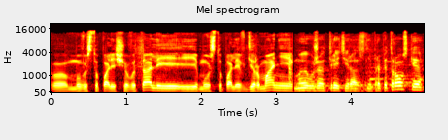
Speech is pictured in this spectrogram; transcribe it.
Мы выступали еще в Италии, и мы выступали в Германии. Мы уже третий раз в Днепропетровске, э,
